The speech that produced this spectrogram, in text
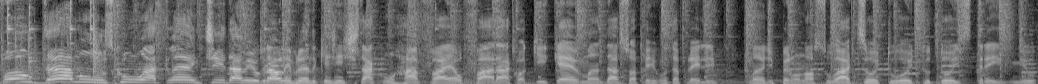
Voltamos com o Atlântida Mil Grau. Lembrando que a gente está com o Rafael Faraco aqui. Quer mandar sua pergunta para ele? Mande pelo nosso WhatsApp 8823mil.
